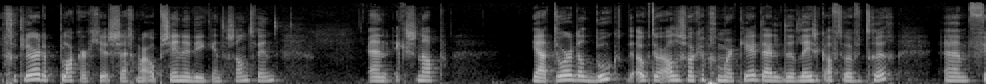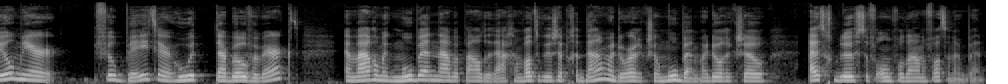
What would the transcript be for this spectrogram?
gekleurde plakkertjes, zeg maar, op zinnen die ik interessant vind. En ik snap ja, door dat boek, ook door alles wat ik heb gemarkeerd, daar, dat lees ik af en toe even terug, um, veel meer, veel beter hoe het daarboven werkt. En waarom ik moe ben na bepaalde dagen. En wat ik dus heb gedaan waardoor ik zo moe ben. Waardoor ik zo uitgeblust of onvoldaan of wat dan ook ben.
